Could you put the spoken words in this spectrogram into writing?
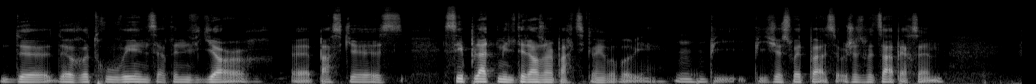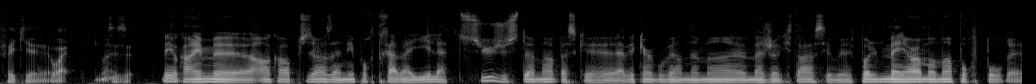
de, de retrouver une certaine vigueur euh, parce que c'est- c'est plate militer dans un parti quand il va pas bien. Mhm. Puis, puis je souhaite pas ça. Je souhaite ça à personne. Fait que, euh, ouais, Ouais. c'est ça. Mais il y a quand même euh, encore plusieurs années pour travailler là-dessus, justement, parce qu'avec un gouvernement euh, majoritaire, c'est pas le meilleur moment pour, pour, euh,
